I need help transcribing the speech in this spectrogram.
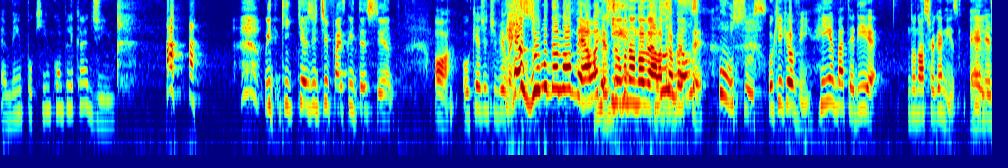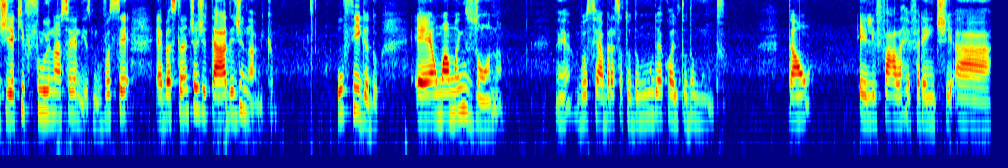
é bem um pouquinho complicadinho. O que, que a gente faz com o intestino? Ó, o que a gente viu aí? Resumo da novela aqui. Resumo da novela meus você. pulsos. O que, que eu vi? Rim é bateria do nosso organismo. É a Hum. energia que flui no nosso organismo. Você é bastante agitada e dinâmica. O fígado é uma mãezona. Né? Você abraça todo mundo e acolhe todo mundo. Então, ele fala referente a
